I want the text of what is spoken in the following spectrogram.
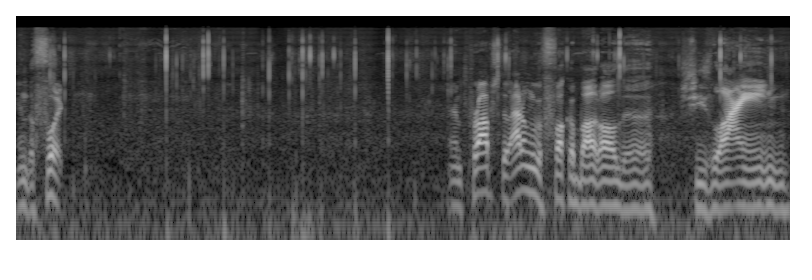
in the foot. And props to, I don't give a fuck about all the she's lying,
